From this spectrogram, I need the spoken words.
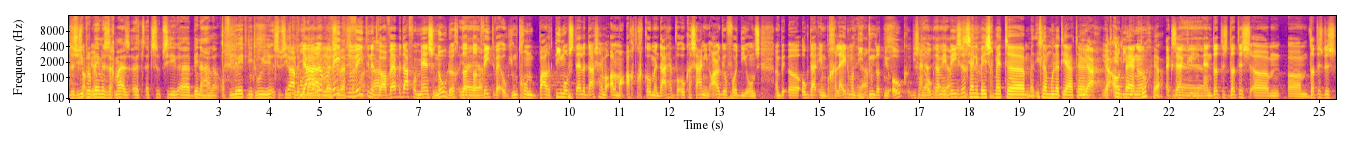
Dus jullie probleem is zeg maar het, het subsidie eh, binnenhalen. Of jullie weten niet hoe je een subsidie Ja, Ja, binnenhalen. ja, de we, weg, we weten het Ja. wel. We hebben daarvoor mensen nodig. Dat, Ja, ja, dat ja. weten wij ook. Je moet gewoon een bepaalde team opstellen. Daar zijn we allemaal achter gekomen. En daar hebben we ook Hassani en Argil voor, die ons een eh, ook daarin begeleiden. Want die Ja. doen dat nu ook. Die zijn Ja, ook ja, daarmee ja. Die bezig. zijn nu bezig met, eh met Islam Moena Theater. Ja, ja met al die dingen. toch? Ja. Exactly. Ja, ja, ja. En dat is, dat is, ehm, ehm, dat is dus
